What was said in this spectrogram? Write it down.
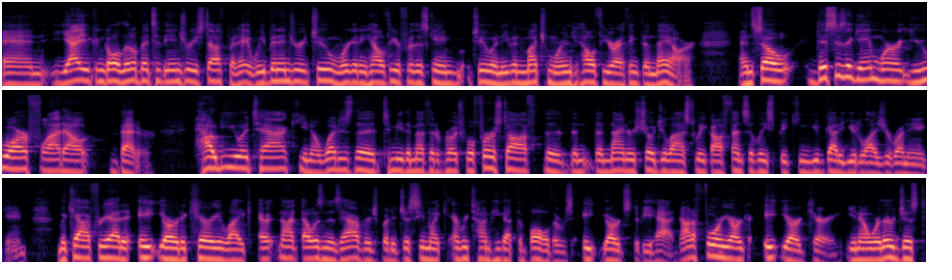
And yeah, you can go a little bit to the injury stuff, but hey, we've been injured too, and we're getting healthier for this game too, and even much more healthier, I think, than they are. And so this is a game where you are flat out better. How do you attack? You know, what is the to me the method approach? Well, first off, the the, the Niners showed you last week, offensively speaking, you've got to utilize your running game. McCaffrey had an eight yard to carry, like er, not that wasn't his average, but it just seemed like every time he got the ball, there was eight yards to be had. Not a four yard, eight yard carry, you know, where they're just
